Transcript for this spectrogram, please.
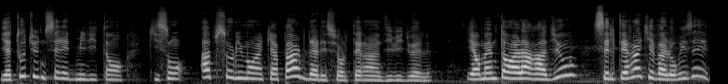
y a toute une série de militants qui sont absolument incapables d'aller sur le terrain individuel. Et en même temps, à la radio, c'est le terrain qui est valorisé.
